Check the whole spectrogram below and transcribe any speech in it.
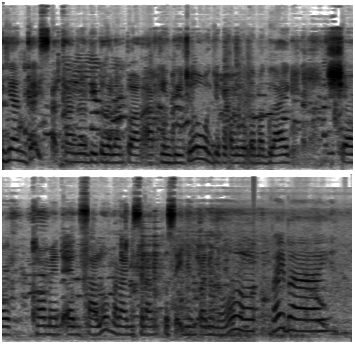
Yan guys, at hanggang dito na lang po ang aking video. Huwag niyo po kalimutan mag-like, share, comment, and follow. Maraming salamat po sa inyong panonood. Bye-bye!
